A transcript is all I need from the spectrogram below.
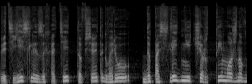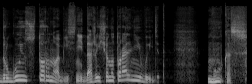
Ведь если захотеть, то все это, говорю, до последней черты можно в другую сторону объяснить, даже еще натуральнее выйдет. Мукас.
